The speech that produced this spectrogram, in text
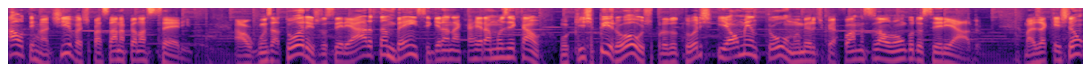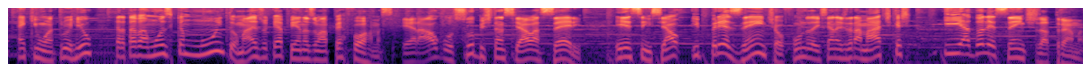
alternativas passaram pela série. Alguns atores do seriado também seguiram na carreira musical, o que inspirou os produtores e aumentou o número de performances ao longo do seriado. Mas a questão é que One True Hill tratava a música muito mais do que apenas uma performance. Era algo substancial à série, essencial e presente ao fundo das cenas dramáticas e adolescentes da trama.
